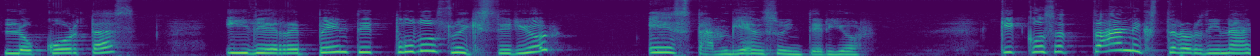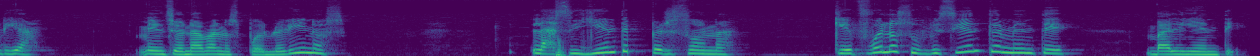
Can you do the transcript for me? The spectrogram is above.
Lo cortas y de repente todo su exterior es también su interior. ¡Qué cosa tan extraordinaria! mencionaban los pueblerinos. La siguiente persona que fue lo suficientemente valiente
